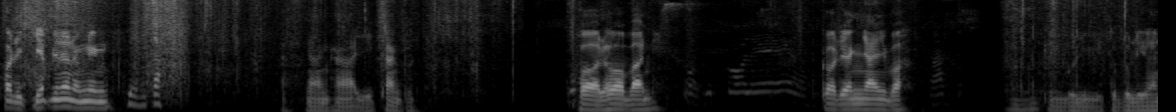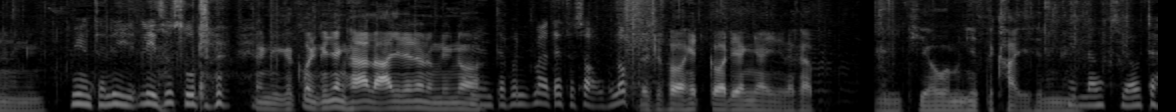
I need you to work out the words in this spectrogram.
พอได้เก็บอยู่นะน้องหนึ่งเมียนจ้ะงานหาอีกทางพุ่นพอแล้วว่าบ้านนี้ก็แดงใหญ่บ่อืม เป็นบุรีกับบุรีอันน้องหนึ่งเมียนจะรีรีสุดอย่างนี้ก็คนก็ยังหาหลายอยู่เลยนะน้องหนึ่งๆเนาะ เมียนจะเพิ่นมาแต่เสาๆเนาะโดยเฉพาะเห็ดกอแดงใหญ่นี่แหละครับมีเขียวว่ามันเห็ดตะไคร้ใช่น้องหนึ่งเฮ็ดหลังเขียวจ้ะ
